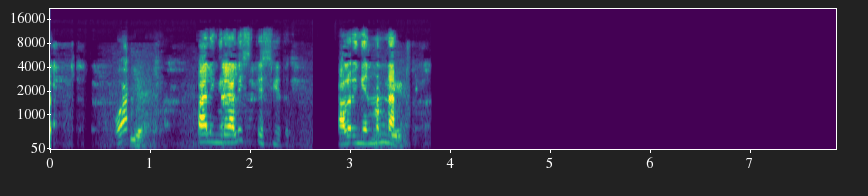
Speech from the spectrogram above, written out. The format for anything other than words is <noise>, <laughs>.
bahwa yeah. paling realistis gitu. Kalau ingin menang. Okay.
